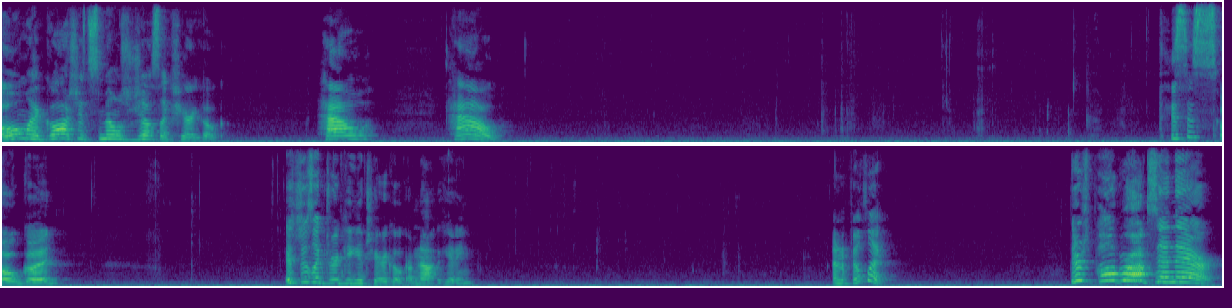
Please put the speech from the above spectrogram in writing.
Oh my gosh, it smells just like cherry coke. How? How? This is so good. It's just like drinking a cherry coke. I'm not kidding. And it feels like there's pop rocks in there.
